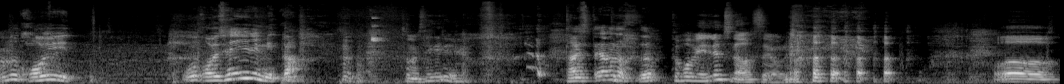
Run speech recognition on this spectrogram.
오늘 거의 오늘 거의 생일입니까? 저는 생일이에요 다시 때려놨어요? 도파민 1년치 나왔어요 오늘 와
